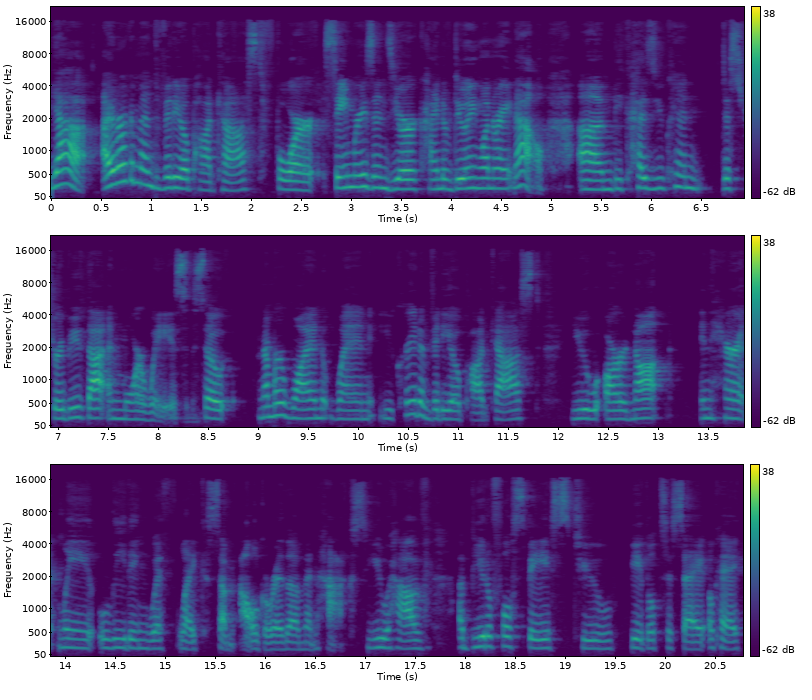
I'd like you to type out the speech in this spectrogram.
yeah, I recommend video podcast for same reasons you're kind of doing one right now, um, because you can distribute that in more ways. So number one, when you create a video podcast, you are not inherently leading with like some algorithm and hacks. You have a beautiful space to be able to say, okay,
